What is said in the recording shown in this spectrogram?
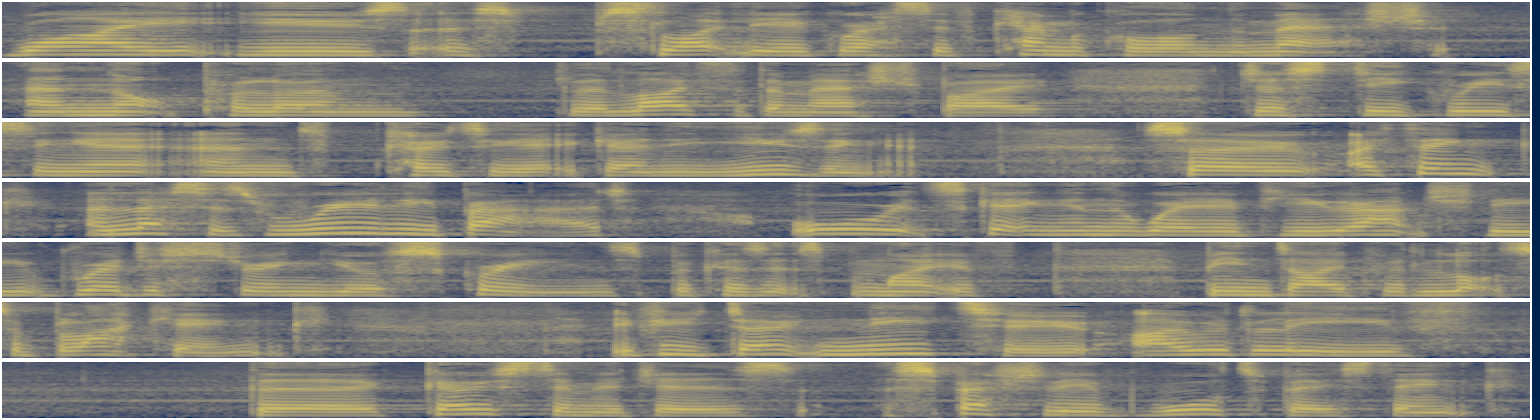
why use a slightly aggressive chemical on the mesh and not prolong the life of the mesh by just degreasing it and coating it again and using it? So I think unless it's really bad or it's getting in the way of you actually registering your screens because it might have been dyed with lots of black ink, if you don't need to, I would leave the ghost images, especially of water-based ink,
